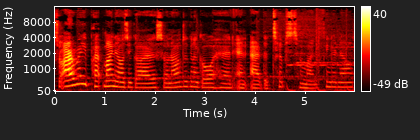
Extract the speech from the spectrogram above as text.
So I already prepped my nails, you guys. So now I'm just gonna go ahead and add the tips to my fingernails.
